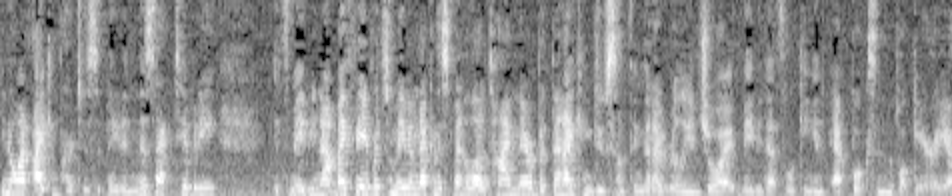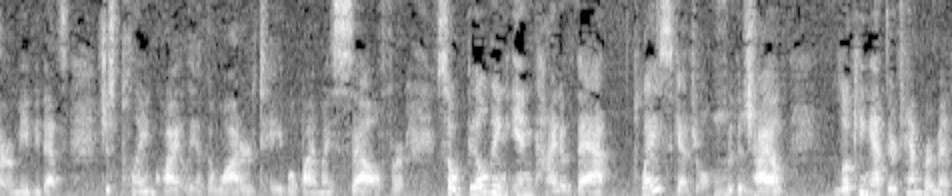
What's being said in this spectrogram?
you know what, I can participate in this activity. It's maybe not my favorite, so maybe I'm not going to spend a lot of time there, but then I can do something that I really enjoy. Maybe that's looking in, at books in the book area, or maybe that's just playing quietly at the water table by myself. Or so building in kind of that play schedule for the mm-hmm. child, looking at their temperament.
